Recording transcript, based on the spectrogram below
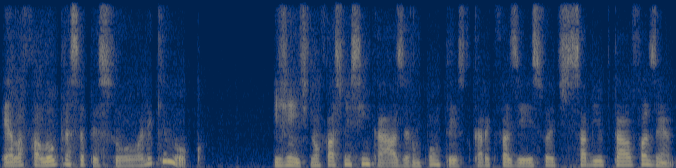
ela falou para essa pessoa: olha que louco. E, gente, não façam isso em casa, era um contexto. O cara que fazia isso sabia o que estava fazendo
